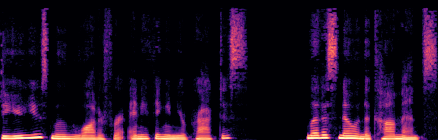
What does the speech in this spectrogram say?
Do you use moon water for anything in your practice? Let us know in the comments.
